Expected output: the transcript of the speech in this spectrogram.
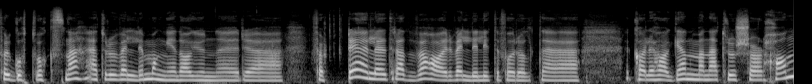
for godt voksne Jeg tror veldig mange i dag under 40 eller 30 har veldig lite forhold til Carl I. Hagen, men jeg tror sjøl han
